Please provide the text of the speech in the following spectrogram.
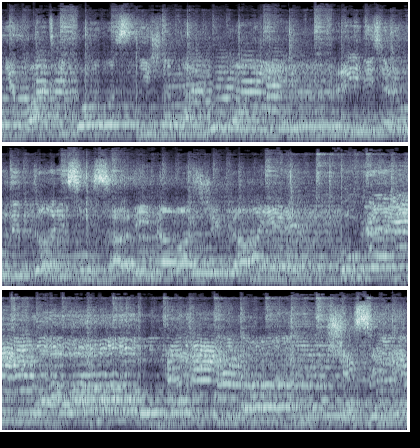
мне батьків голос ніжно так гуртає. Прийдіть руди до Ісуса, він на вас чекає. Україна, Україна. щастя ми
